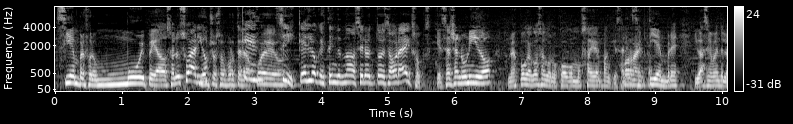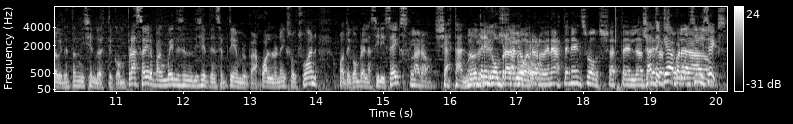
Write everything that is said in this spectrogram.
siempre fueron muy pegados al usuario. Mucho soporte Que los juegos. Sí, que es lo que está intentando hacer entonces ahora Xbox, que se hayan unido, no es poca cosa con un juego como Cyberpunk que sale en septiembre, y básicamente lo que te están diciendo es te compras Cyberpunk 2077 en septiembre para jugarlo en Xbox One, cuando te compres la Series X, Claro. ya está, no lo tenés que comprar ya de lo nuevo. preordenaste en Xbox, ya, te, lo Ya te queda para la. Series X.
